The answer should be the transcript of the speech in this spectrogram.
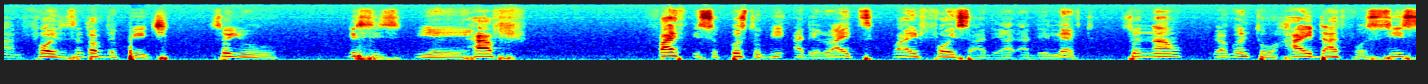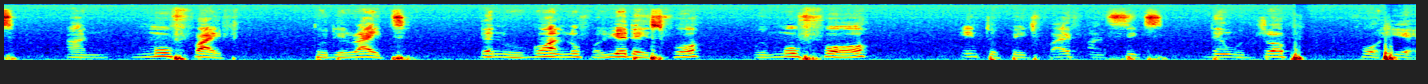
and 4 is the center of the page. So you, this is, we have 5 is supposed to be at the right, while 4 is at the, at the left. So now we are going to hide that for 6 and move 5 to the right. Then we'll go and look for where there is 4. We move 4 into page 5 and 6 then we drop 4 here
